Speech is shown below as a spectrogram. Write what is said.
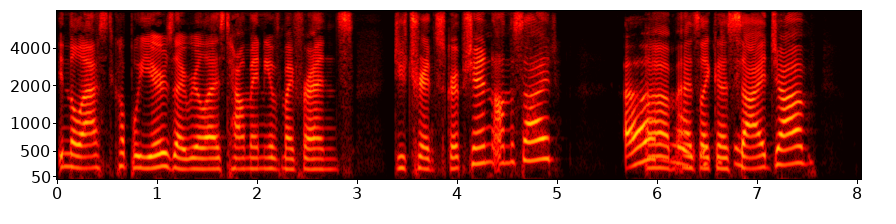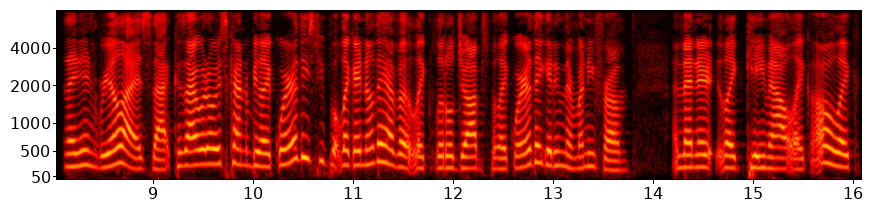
In the last couple years, I realized how many of my friends do transcription on the side Oh, um, as like a side job. And I didn't realize that because I would always kind of be like, where are these people? Like, I know they have a, like little jobs, but like, where are they getting their money from? And then it like came out like, oh, like,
